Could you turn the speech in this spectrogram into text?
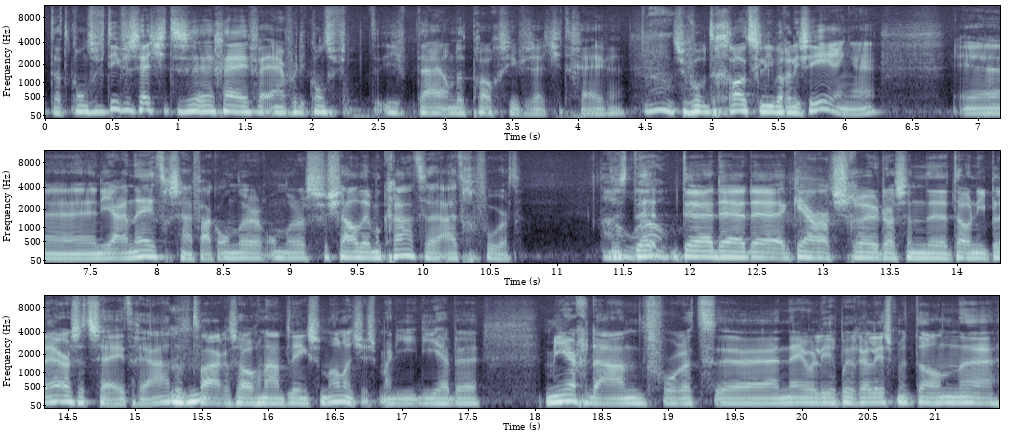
dat conservatieve zetje te geven en voor die conservatieve partij om dat progressieve zetje te geven. Oh. Dus bijvoorbeeld de grootste liberaliseringen uh, in de jaren negentig zijn vaak onder, onder sociaaldemocraten uitgevoerd. Oh, dus de, wow. de, de, de Gerhard Schreuders en de Tony Blairs, et cetera, dat Mhm. mm -hmm. waren zogenaamd linkse mannetjes. Maar die, die hebben meer gedaan voor het uh, neoliberalisme dan. Uh...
